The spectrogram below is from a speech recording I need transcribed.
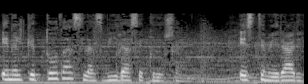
en el que todas las vidas se cruzan. Es temerario,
